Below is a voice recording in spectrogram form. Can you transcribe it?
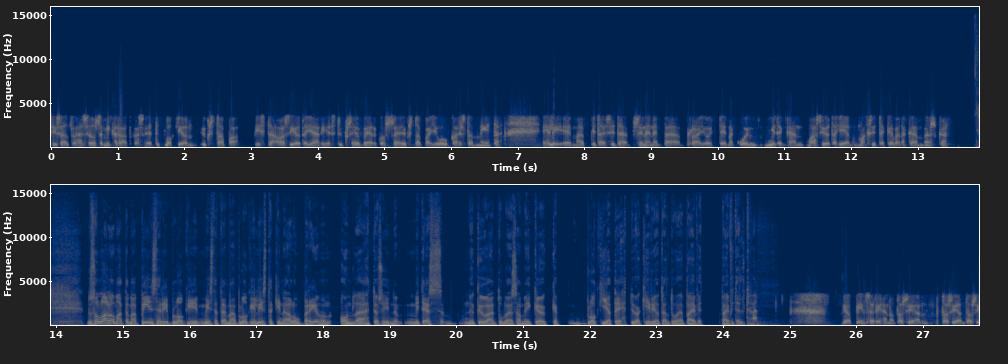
sisältöhän se on se, mikä ratkaisee, että blogi on yksi tapa pistää asioita järjestykseen verkossa ja yksi tapa julkaista niitä. Eli en mä pitäisi sitä sen enempää rajoitteena kuin mitenkään asioita hienommaksi tekevänäkään myöskään. No sulla on oma tämä Pinseri-blogi, mistä tämä blogilistakin alun perin on, on lähtöisin. Miten nykyään tulee Sami Köykke blogia tehtyä, kirjoiteltua ja päivit, päiviteltyä? Joo, Pinserihän on tosiaan, tosiaan tosi,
